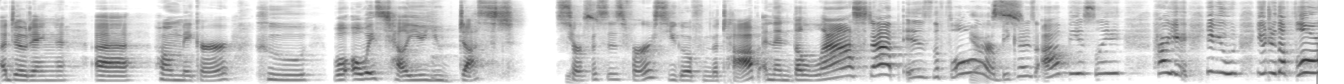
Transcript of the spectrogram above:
a doting uh, homemaker who will always tell you you dust surfaces first, you go from the top, and then the last step is the floor Yes. because obviously, how you you you do the floor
